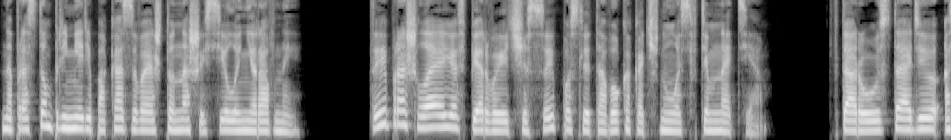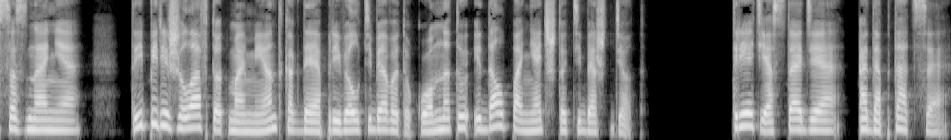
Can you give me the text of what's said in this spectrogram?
на простом примере показывая, что наши силы не равны. Ты прошла ее в первые часы после того, как очнулась в темноте. Вторую стадию осознания ты пережила в тот момент, когда я привел тебя в эту комнату и дал понять, что тебя ждет. Третья стадия — адаптация.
